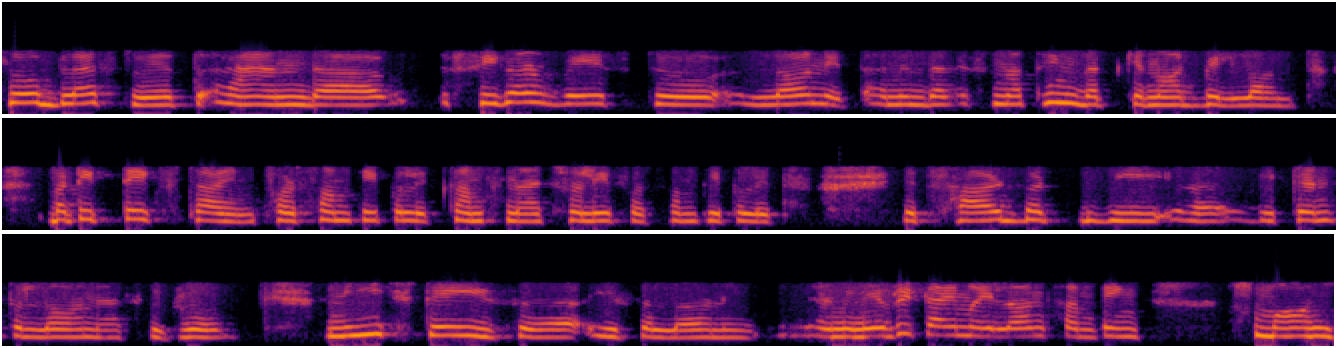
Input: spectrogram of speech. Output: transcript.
so blessed with and uh, figure ways to learn it. I mean, there is nothing that cannot be learned, but it takes time. For some people, it comes naturally. For some people, it's it's hard, but we uh, we tend to learn as we grow. And each day is uh, is a learning. I mean, every time I learn something small,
